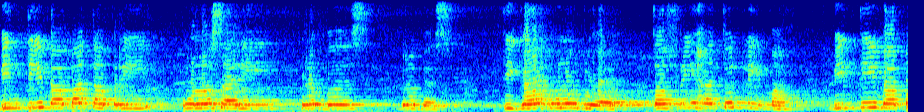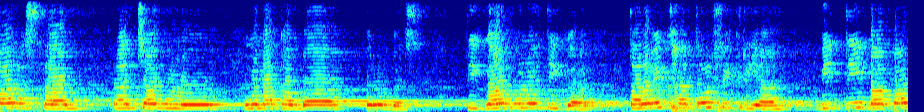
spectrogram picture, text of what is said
binti Bapak Tabri Pulosari Brebes Brebes. 32 Tafrihatun Nikmah binti Bapak Rustam Rancawulu Bulakamba Brebes. 33 Tarwik Hatul Fikriah binti Bapak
